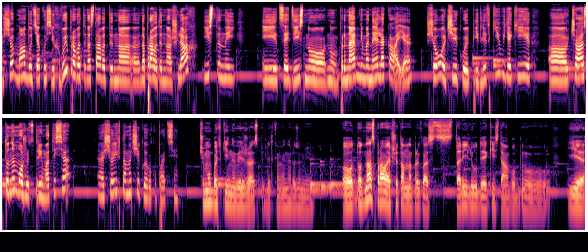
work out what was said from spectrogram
щоб, мабуть, якось їх виправити, наставити на направити на шлях істинний. І це дійсно, ну, принаймні, мене лякає, що очікує підлітків, які е, часто не можуть стриматися, е, що їх там очікує в окупації. Чому батьки не виїжджають з підлітками, я не розумію. Одна справа, якщо там, наприклад, старі люди, якісь там або є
